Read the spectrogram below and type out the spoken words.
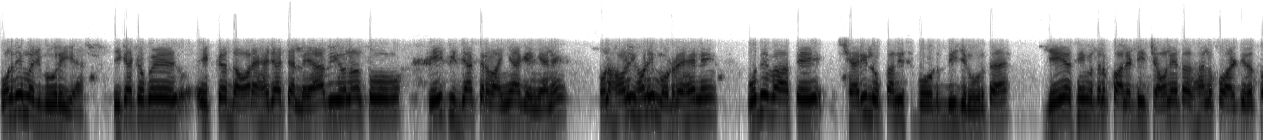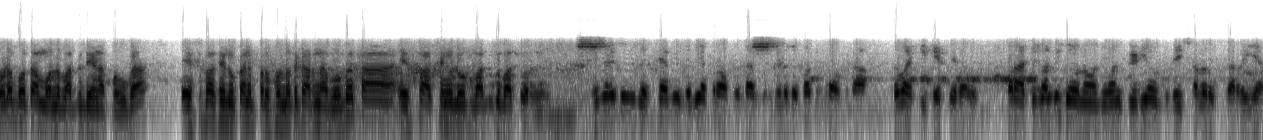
ਉਹਨਾਂ ਦੀ ਮਜਬੂਰੀ ਆ, ਠੀਕ ਹੈ ਕਿਉਂਕਿ ਇੱਕ ਦੌਰ ਇਹੋ ਜਿਹਾ ਚੱਲਿਆ ਵੀ ਉਹਨਾਂ ਤੋਂ ਇਹ ਚੀਜ਼ਾਂ ਕਰਵਾਈਆਂ ਗਈਆਂ ਨੇ, ਹੁਣ ਹੌਲੀ ਹੌਲੀ ਮੁੜ ਰਹੇ ਨੇ, ਉਹਦੇ ਵਾਸਤੇ ਸ਼ਹਿਰੀ ਲੋਕਾਂ ਦੀ ਸਪੋਰਟ ਦੀ ਜ਼ਰੂਰਤ ਹੈ ਜੇ ਅਸੀਂ ਮਤਲਬ ਕੁਆਲਿਟੀ ਚਾਹੁੰਦੇ ਹਾਂ ਤਾਂ ਸਾਨੂੰ ਕੁਆਲਿਟੀ ਦਾ ਥੋੜਾ ਬਹੁਤਾ ਮੁੱਲ ਵੱਧ ਦੇਣਾ ਪਊਗਾ। ਇਸ ਪਾਸੇ ਲੋਕਾਂ ਨੂੰ ਪ੍ਰਫੁੱਲਤ ਕਰਨਾ ਪਊਗਾ ਤਾਂ ਇਸ ਪਾਸੇ ਨੂੰ ਲੋਕ ਵੱਧ ਤੋਂ ਵੱਧ ਤੁਰਨ ਜਿਵੇਂ ਤੁਸੀਂ ਦੱਸਿਆ ਵੀ ਵਧੀਆ ਪ੍ਰੋਫਿਟ ਆ ਜਿਹੜੇ ਤੋਂ ਵੱਧ ਪ੍ਰੋਫਿਟ ਆ ਰਵਾਇਤੀ ਖੇਤੀ ਨਾਲੋਂ ਪਰ ਅੱਜ ਕੱਲ੍ਹ ਦੀ ਜੋ ਨੌਜਵਾਨ ਪੀੜ੍ਹੀ ਆ ਉਹ ਵਿਦੇਸ਼ਾਂ ਦਾ ਰੁਖ ਕਰ ਰਹੀ ਆ।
